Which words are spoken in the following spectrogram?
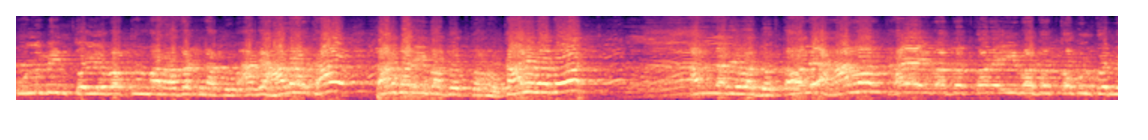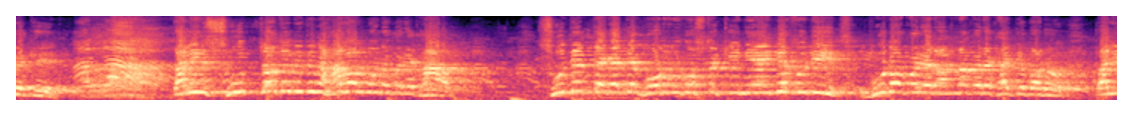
কুলমিন তৈবাতুন মা রাজাক নাকুম আগে হালাল খাও তারপর ইবাদত করো। কার ইবাদত? আল্লাহর ইবাদত। তাহলে হালাল খায় ইবাদত করে ইবাদত কবুল করবে কে? আল্লাহ। তাহলে সুদ যদি তুমি হালাল মনে করে খাও সুদের যে গরুর গোস্ত কিনে এনে যদি বুনো করে রান্না করে খাইতে পারো, তাহলে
